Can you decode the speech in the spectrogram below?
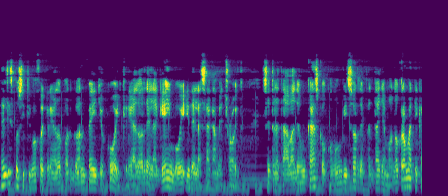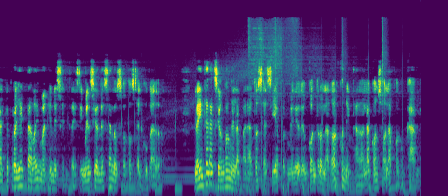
El dispositivo fue creado por Gunpei Yokoi, creador de la Game Boy y de la saga Metroid. Se trataba de un casco con un visor de pantalla monocromática que proyectaba imágenes en tres dimensiones a los ojos del jugador. La interacción con el aparato se hacía por medio de un controlador conectado a la consola por un cable.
